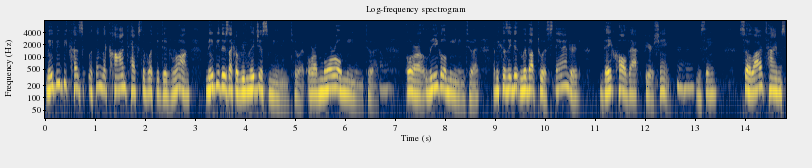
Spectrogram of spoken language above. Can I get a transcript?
maybe because within the context of what they did wrong, maybe there's like a religious meaning to it or a moral meaning to it oh. or a legal meaning to it. And because they didn't live up to a standard, they call that fear shame. Mm-hmm. You see? So a lot of times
